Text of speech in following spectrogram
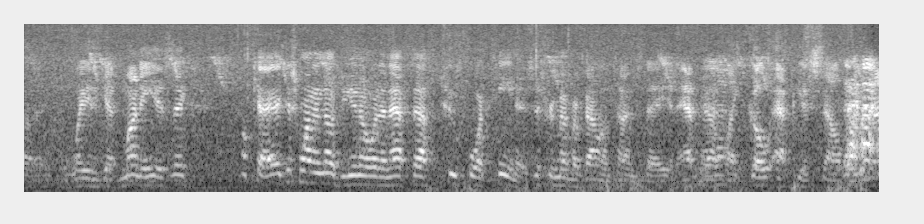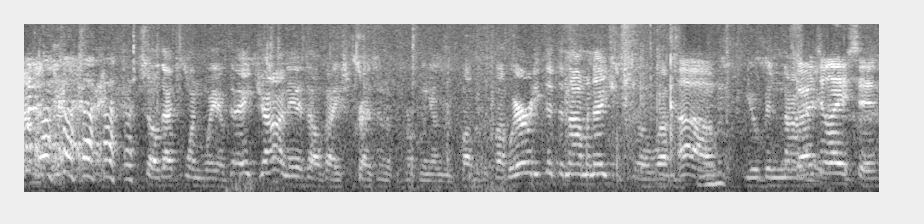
uh, way to get money, is they, okay, I just want to know, do you know what an FF 214 is? Just remember Valentine's Day and FF, like, go F yourself. So that's one way of, hey, John is our vice president of the Brooklyn Young Republican Club. We already did the nomination, so uh, Oh, you've been nominated. congratulations.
